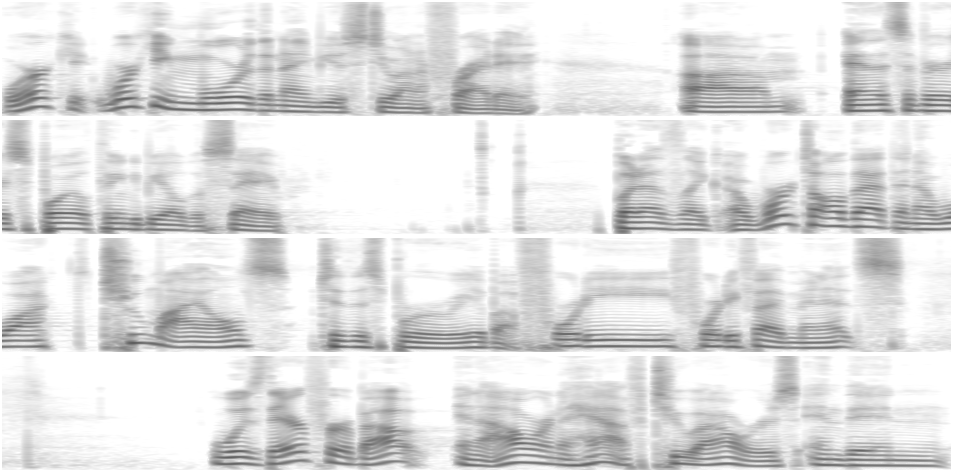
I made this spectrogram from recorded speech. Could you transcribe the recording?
work working more than I'm used to on a Friday, um, and it's a very spoiled thing to be able to say. But I was like, I worked all that, then I walked two miles to this brewery, about 40, 45 minutes. Was there for about an hour and a half, two hours, and then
